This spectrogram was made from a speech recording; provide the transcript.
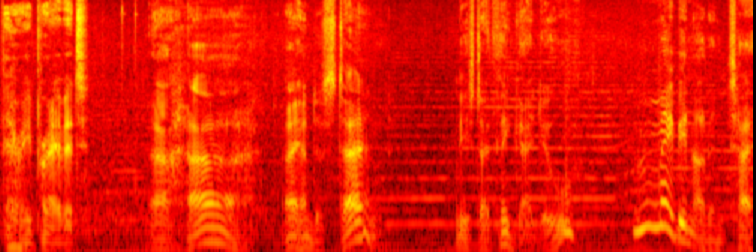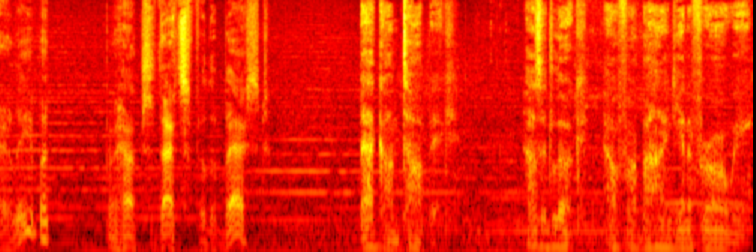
Very private. Aha. I understand. At least I think I do. Maybe not entirely, but perhaps that's for the best. Back on topic. How's it look? How far behind Yennefer are we?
